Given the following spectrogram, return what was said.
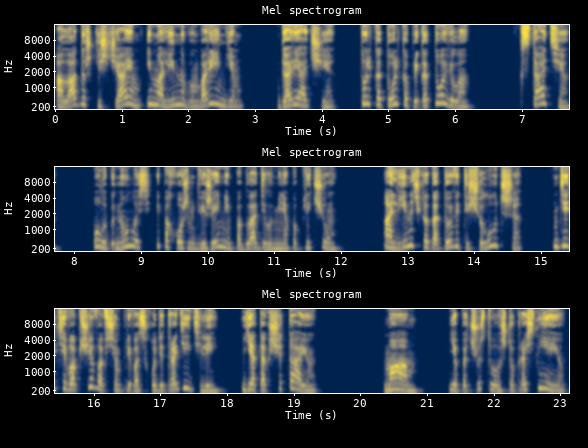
Оладушки с чаем и малиновым вареньем. Горячие, только-только приготовила. Кстати...» Улыбнулась и похожим движением погладила меня по плечу. «Алиночка готовит еще лучше. Дети вообще во всем превосходят родителей. Я так считаю». «Мам!» Я почувствовала, что краснею.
